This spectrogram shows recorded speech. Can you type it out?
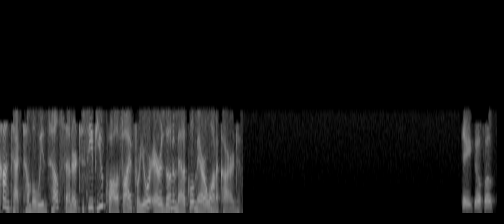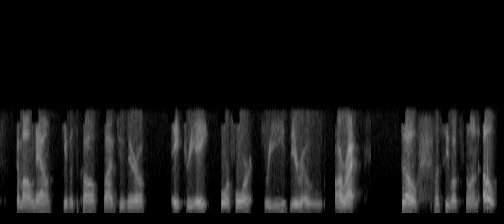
Contact Tumbleweeds Health Center to see if you qualify for your Arizona medical marijuana card. There you go, folks. Come on down. Give us a call, 520-838-4430. All right. So let's see what's going on. Oh,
